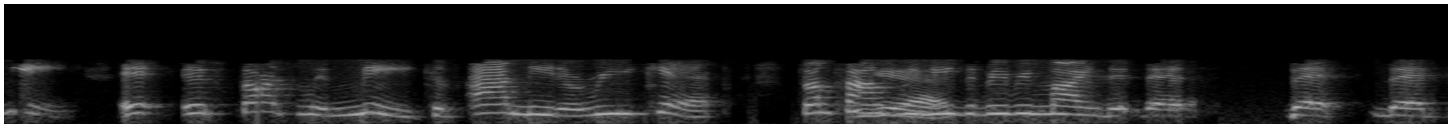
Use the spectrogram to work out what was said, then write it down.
Me. It it starts with me because I need a recap. Sometimes Yes. we need to be reminded that that that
